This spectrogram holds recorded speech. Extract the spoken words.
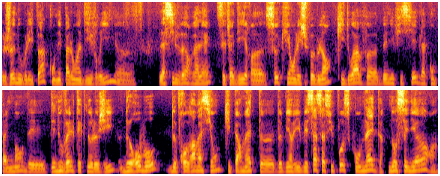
je n'oublie pas qu'on n'est pas loin d'Ivry. Euh, la Silver Valley, c'est-à-dire ceux qui ont les cheveux blancs, qui doivent bénéficier de l'accompagnement des, nouvelles technologies, de robots de programmation qui permettent euh, de bien vivre. Mais ça, ça suppose qu'on aide nos seniors,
